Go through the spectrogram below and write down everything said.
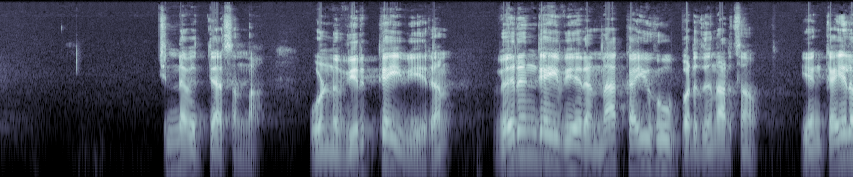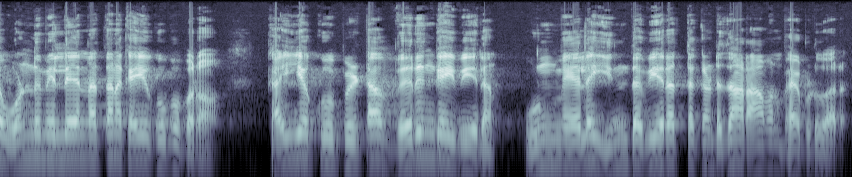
சின்ன வித்தியாசம்தான். ஒன்னு விற்கை வீரன் வெறுங்கை வீரன்னா கை கூப்புறதுன்னு அர்த்தம். என் கையில ஒண்ணுமில்லைன்னா தானே கையை கூப்ப போறோம் கையை கூப்பிட்டா வெறுங்கை வீரன். உண்மையில இந்த வீரத்தை கண்டுதான் ராமன் பயப்படுவார்.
